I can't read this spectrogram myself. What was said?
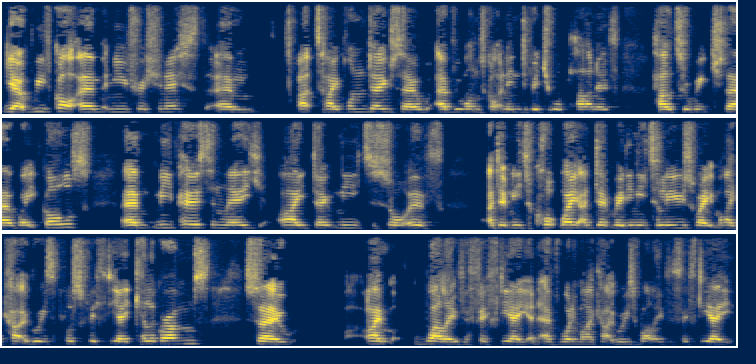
Yeah, we've got um, a nutritionist um, at Taekwondo, so everyone's got an individual plan of how to reach their weight goals. Um, me personally, I don't need to sort of, I don't need to cut weight. I don't really need to lose weight. My category is plus 58 kilograms, so I'm well over 58, and everyone in my category is well over 58.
